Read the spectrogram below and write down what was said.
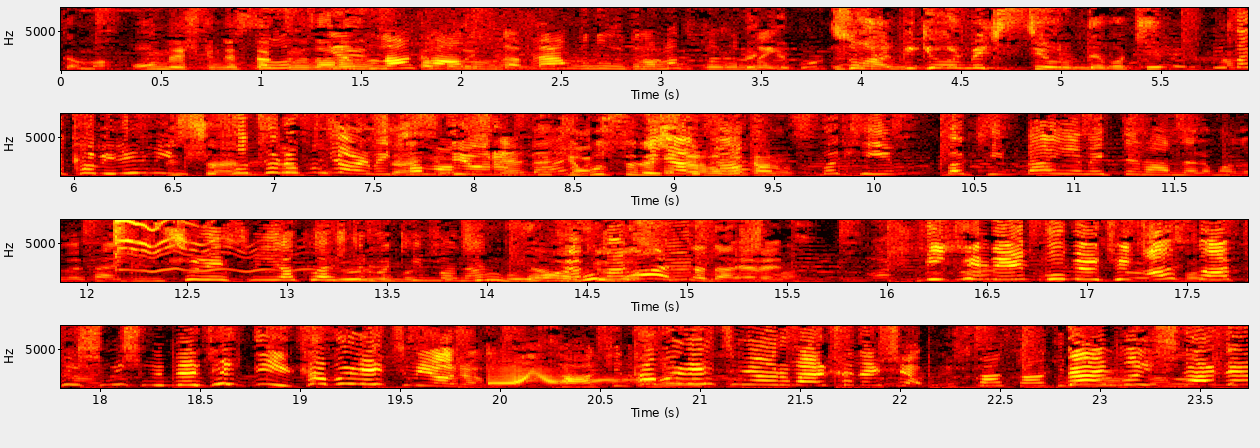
Tamam. 15 günde siz Bu hakkınızı arayın. yazılan kapalı. kanunda. Ben bunu uygulamak zorundayım. Peki bu Zuhal bir görmek istiyorum de bakayım. Bir bakabilir miyim? Bir Şu saniye. fotoğrafı görmek Tamam. istiyorum. Peki bu süreçte Tarafa bakar mısın? Bakayım, bakayım. Ben yemekten anlarım hanımefendiciğim. Şu resmi yaklaştır bakayım bana. Kim bu ya? Bu Bu arkadaş. mı? Bir kere bu böcek asla pişmiş bir böcek değil. Kabul etmiyorum. Sakin. Kabul etmiyorum arkadaşım. Lütfen sakin Ben bu işlerden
